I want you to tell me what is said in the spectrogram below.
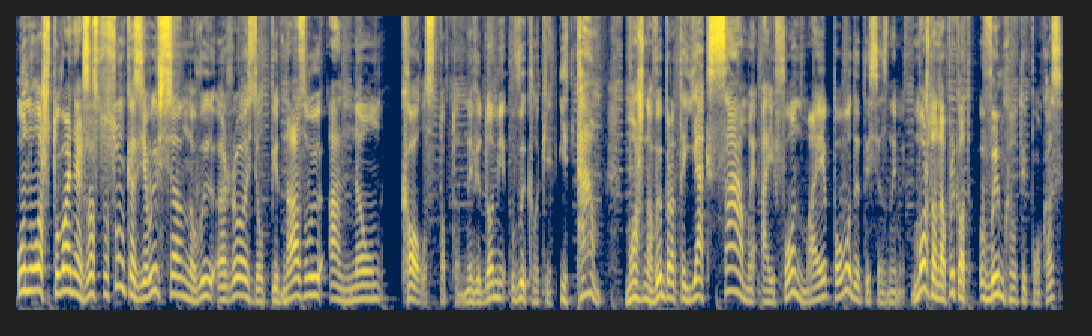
У налаштуваннях застосунка з'явився новий розділ під назвою Unknown Calls, тобто невідомі виклики. І там можна вибрати, як саме iPhone має поводитися з ними. Можна, наприклад, вимкнути показ,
